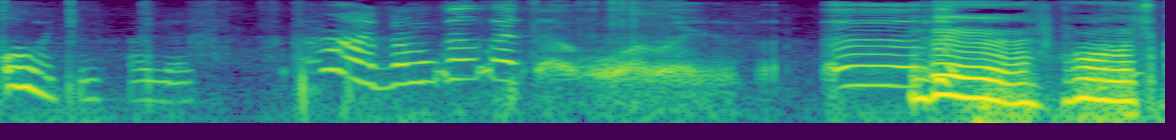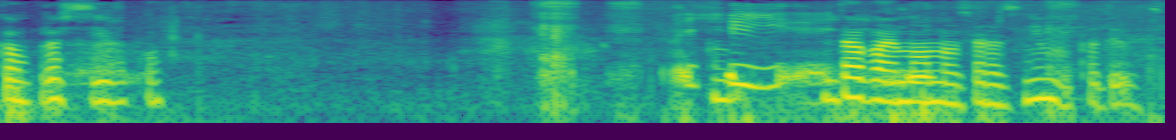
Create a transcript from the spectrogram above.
очень холодно. Мам, там какая-то волосы. Э, Де голочка в красівку? еще есть. Давай, мама зараз зніме, подивиться.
